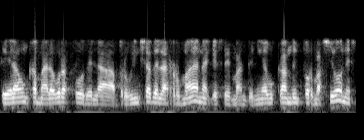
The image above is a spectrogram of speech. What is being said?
que era un camarógrafo de la provincia de La Romana que se mantenía buscando informaciones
